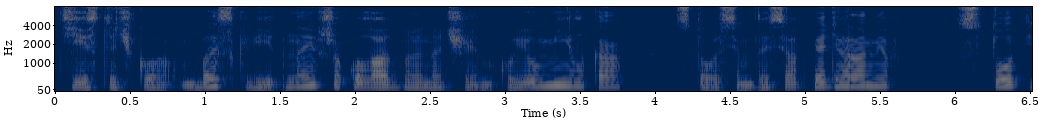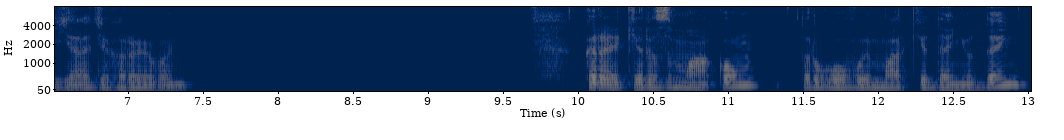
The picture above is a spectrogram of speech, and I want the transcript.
Тістечко безквітне шоколадною начинкою мілка 175 грамів 105 гривень. Крекер з маком торгової марки День у день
